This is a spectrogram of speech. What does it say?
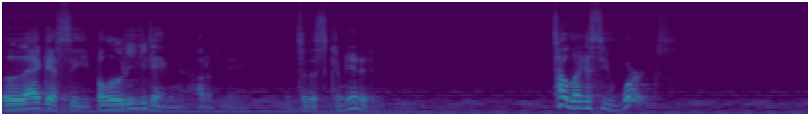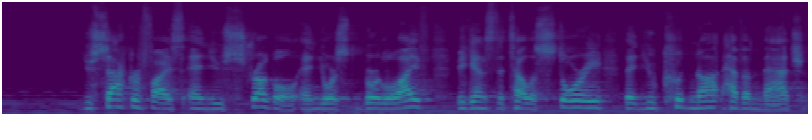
legacy bleeding out of me into this community. That's how legacy works. You sacrifice and you struggle, and your, your life begins to tell a story that you could not have imagined.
